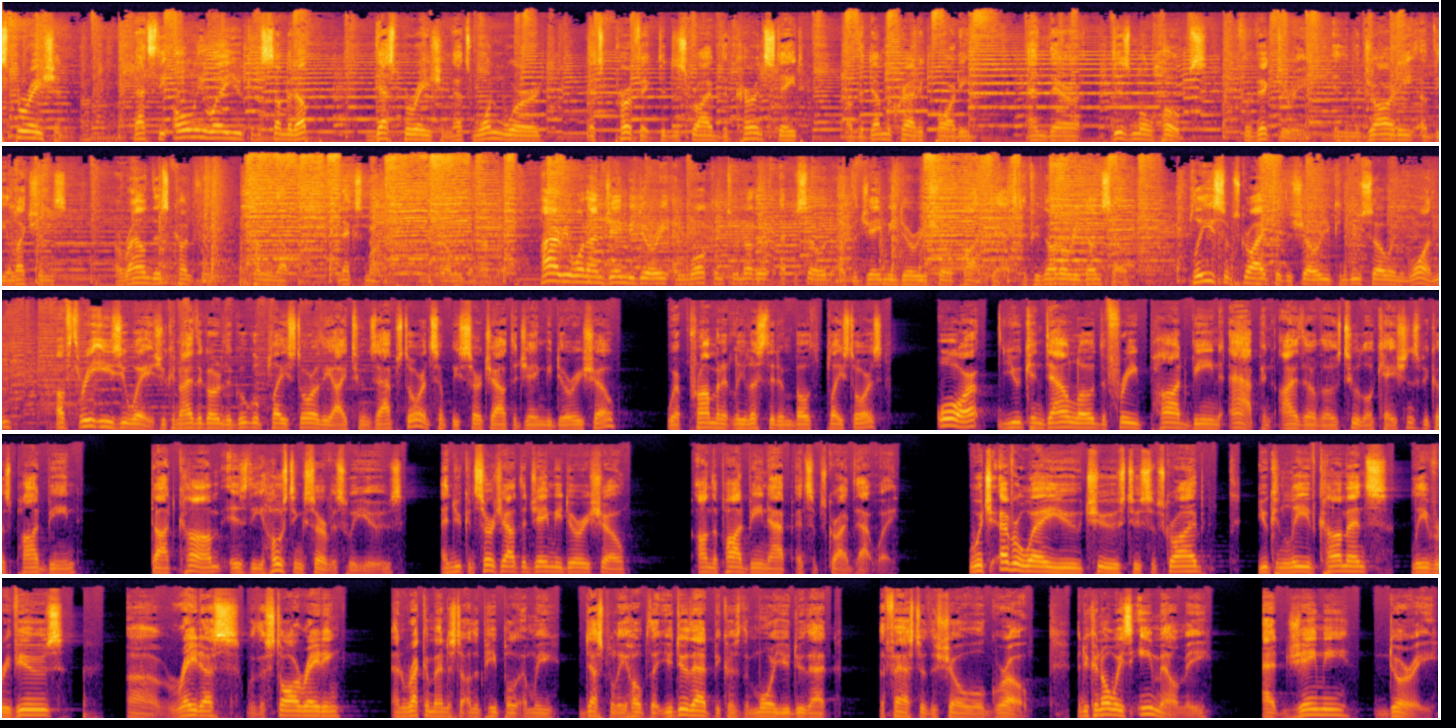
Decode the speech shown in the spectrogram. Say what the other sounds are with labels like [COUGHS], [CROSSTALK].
Desperation. That's the only way you can sum it up. Desperation. That's one word that's perfect to describe the current state of the Democratic Party and their dismal hopes for victory in the majority of the elections around this country coming up next month in early November. Hi, everyone. I'm Jamie Durie, and welcome to another episode of the Jamie Durie Show podcast. If you've not already done so, please subscribe to the show. You can do so in one of three easy ways. You can either go to the Google Play Store or the iTunes App Store and simply search out The Jamie Durie Show. We're prominently listed in both Play Stores. Or you can download the free Podbean app in either of those two locations because Podbean.com is the hosting service we use. And you can search out The Jamie Durie Show on the Podbean app and subscribe that way. Whichever way you choose to subscribe, you can leave comments, leave reviews, uh, rate us with a star rating, and recommend us to other people. And we desperately hope that you do that because the more you do that, the faster the show will grow. And you can always email me at Jamie Durie,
